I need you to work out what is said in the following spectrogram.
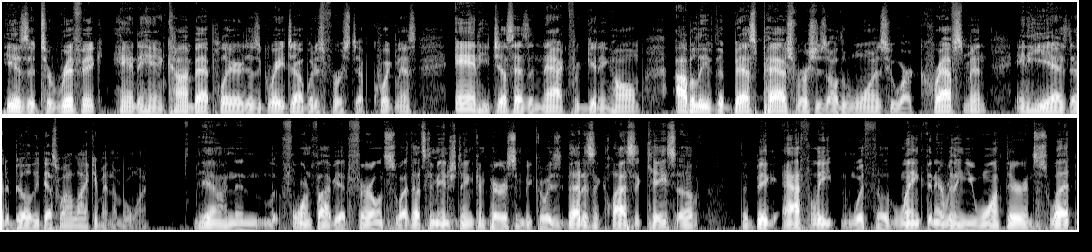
He is a terrific hand-to-hand combat player. Does a great job with his first step quickness, and he just has a knack for getting home. I believe the best pass rushers are the ones who are craftsmen, and he has that ability. That's why I like him at number one. Yeah, and then four and five, you had Ferrell and Sweat. That's going to be interesting in comparison because that is a classic case of the big athlete with the length and everything you want there, in Sweat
